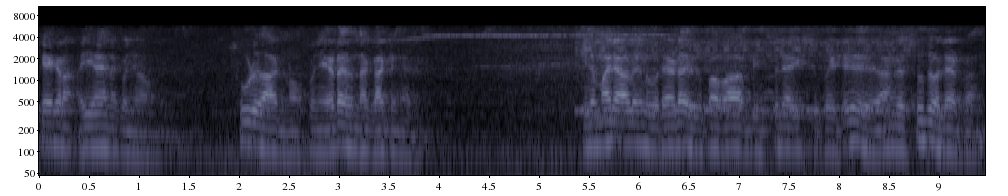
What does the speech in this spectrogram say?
கேட்குறான் ஐயா எனக்கு கொஞ்சம் சூடு ஆடணும். கொஞ்சம் இடம் இருந்தால் காட்டுங்க. இந்த மாதிரி ஆளுங்களுக்கு ஒரு இடம் இருக்குப்பா வா அப்படின்னு சொல்லி அழிச்சிட்டு போயிட்டு அங்கே சூது விளையாடுறாங்க.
